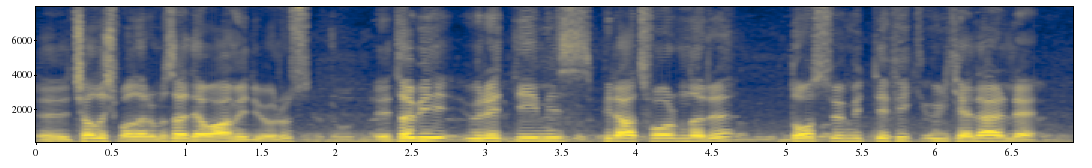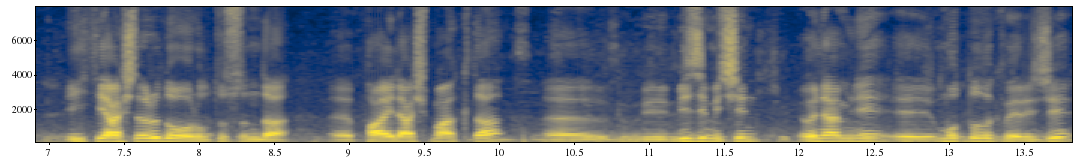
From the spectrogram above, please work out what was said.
e, çalışmalarımıza devam ediyoruz. E, tabii ürettiğimiz platformları dost ve müttefik ülkelerle ihtiyaçları doğrultusunda paylaşmak da e, bizim için önemli, e, mutluluk verici,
